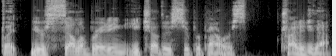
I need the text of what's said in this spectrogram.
but you're celebrating each other's superpowers. Try to do that.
